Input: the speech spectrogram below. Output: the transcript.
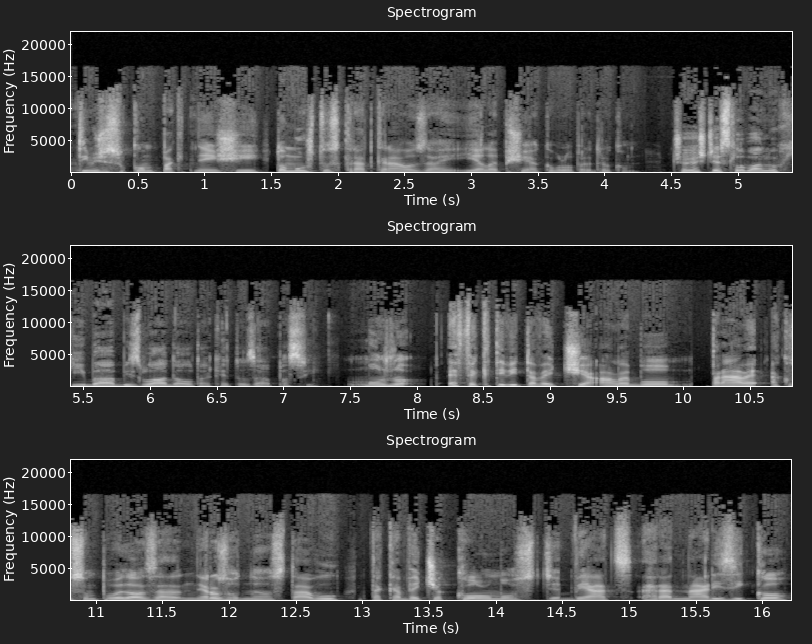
Tým, že sú kompaktnejší, to mužstvo skrátka naozaj je lepšie ako bolo pred rokom. Čo ešte Slovanu chýba, aby zvládal takéto zápasy? Možno efektivita väčšia, alebo práve, ako som povedal, za nerozhodného stavu, taká väčšia kolmosť, viac hrať na riziko.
